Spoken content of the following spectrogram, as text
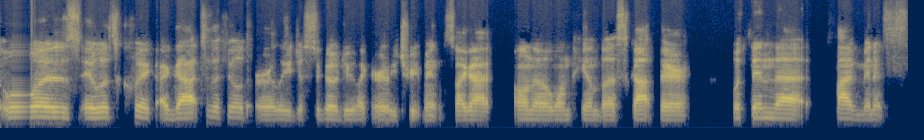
It was it was quick. I got to the field early just to go do like early treatment. So I got on the 1 p.m. bus, got there. Within that five minutes,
